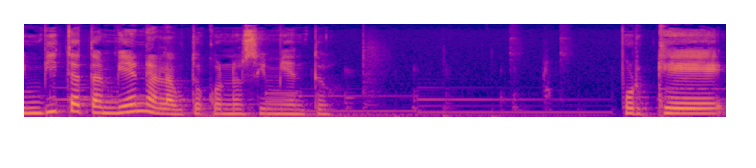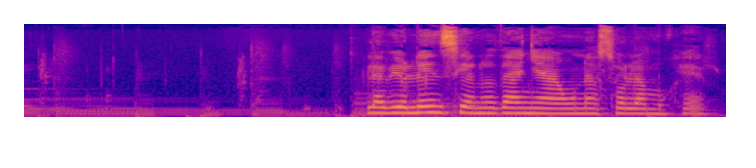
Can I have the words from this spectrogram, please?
invita también al autoconocimiento, porque la violencia no daña a una sola mujer,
